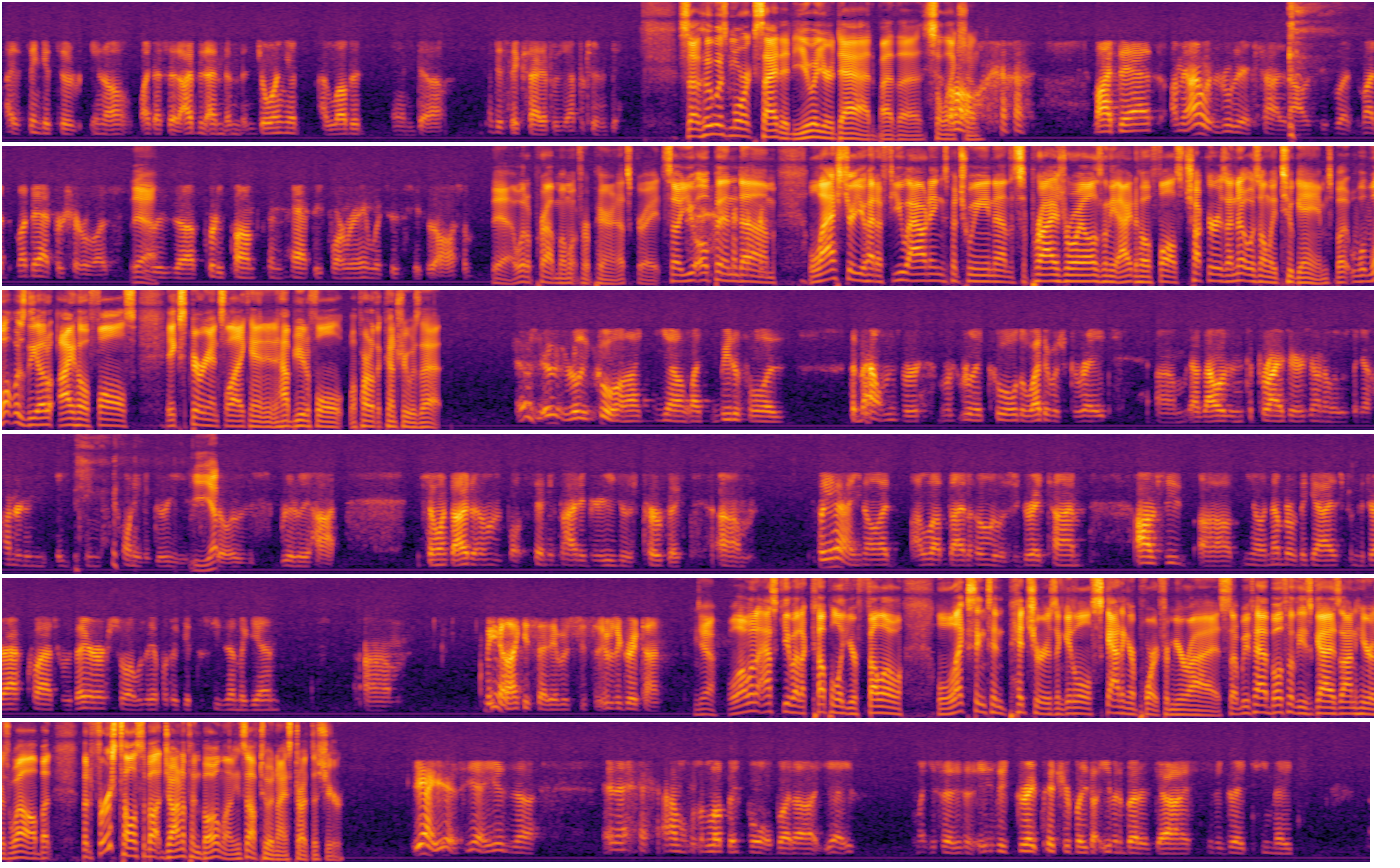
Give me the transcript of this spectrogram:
I think it's a you know, like I said, I've been I'm enjoying it. I love it, and uh, I'm just excited for the opportunity. So, who was more excited, you or your dad, by the selection? Oh. my dad. I mean, I was really excited, obviously, but my my dad for sure was. Yeah, he was uh, pretty pumped and happy for me, which is is awesome. Yeah, what a proud moment for a parent. That's great. So you opened um, last year. You had a few outings between uh, the Surprise Royals and the Idaho Falls Chukars. I know it was only two games, but what was the Idaho Falls experience like, and how beautiful a part of the country was that? It was it was really cool. Like you know, like beautiful as the mountains were, were really cool. The weather was great. Um, as I was in Surprise, Arizona, it was like 118, 20 degrees. Yep. So it was really, hot. So I went to Idaho, it was about 75 degrees. It was perfect. Um, but yeah, you know, I, I loved Idaho. It was a great time. Obviously, uh, you know, a number of the guys from the draft class were there, so I was able to get to see them again. Um, but yeah, like you said, it was just it was a great time. Yeah. Well, I want to ask you about a couple of your fellow Lexington pitchers and get a little scouting report from your eyes. So we've had both of these guys on here as well, but but first, tell us about Jonathan Bowlan. He's off to a nice start this year. Yeah, he is. Yeah, he is. Uh, and I'm a little Big Bull, but uh, yeah, he's like you said, he's a, he's a great pitcher, but he's even a better guy. He's a great teammate.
